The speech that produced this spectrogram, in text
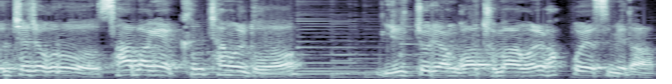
전체적으로 사방에 큰 창을 두어 일조량과 조망을 확보했습니다.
